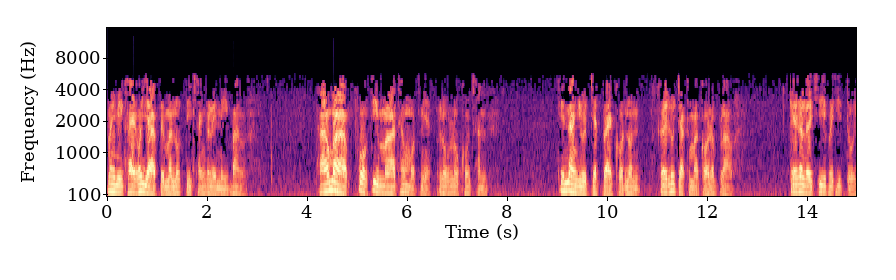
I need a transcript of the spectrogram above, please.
ไม่มีใครเขาอยากเป็นมนุษย์ที่ฉันก็เลยหนีบ้าง ถามว่าพวกที่มาทั้งหมดเนี่ยโลกโลกของฉัน ที่นั่งอยู่เจ็ดแปดคนนั่นเคยรู้จักกันมาก่อนหรือเปล่า แกก็เลยชี้ไปที่ตุ๋ย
